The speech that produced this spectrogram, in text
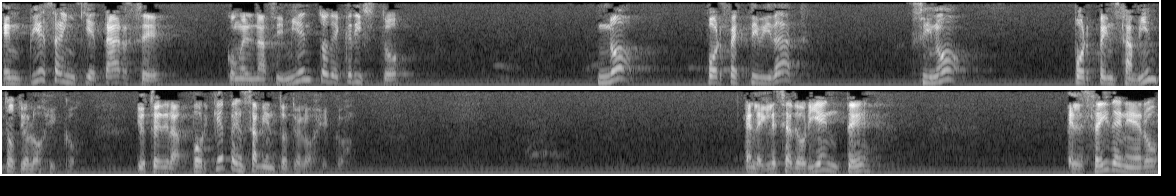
empieza a inquietarse con el nacimiento de Cristo, no por festividad, sino por pensamiento teológico. Y usted dirá, ¿por qué pensamiento teológico? En la iglesia de Oriente, el 6 de enero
